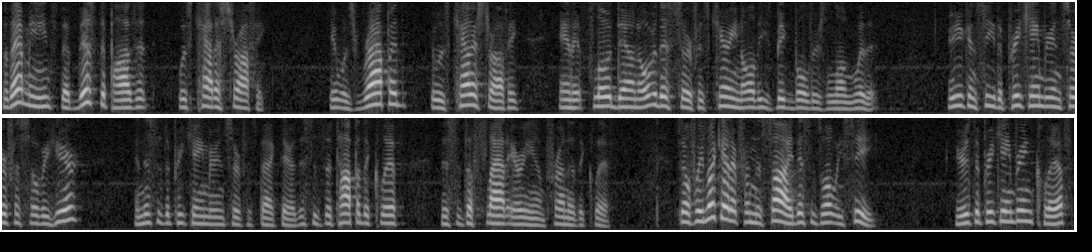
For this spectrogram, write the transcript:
So that means that this deposit was catastrophic. It was rapid, it was catastrophic, and it flowed down over this surface, carrying all these big boulders along with it. Here you can see the Precambrian surface over here, and this is the Precambrian surface back there. This is the top of the cliff. This is the flat area in front of the cliff. So if we look at it from the side, this is what we see. Here's the Precambrian cliff.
